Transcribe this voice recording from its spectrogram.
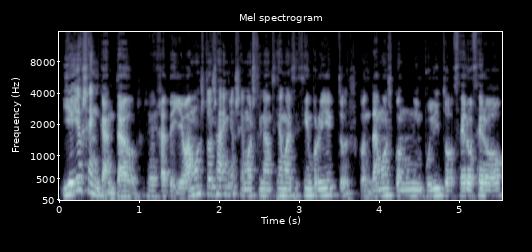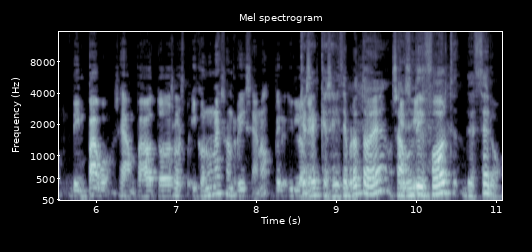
Y ellos encantados. Fíjate, llevamos dos años, hemos financiado más de 100 proyectos, contamos con un impulito 0,0 de impago, o sea, han pagado todos los... y con una sonrisa, ¿no? Pero, lo que, que, se dice pronto, ¿eh? O sea, un default de cero.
